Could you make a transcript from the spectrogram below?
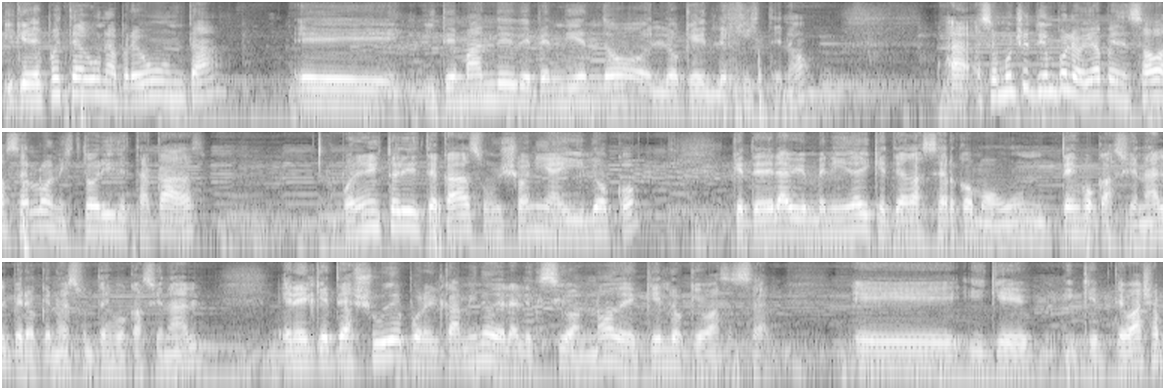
y que después te haga una pregunta eh, y te mande dependiendo lo que elegiste, ¿no? Hace mucho tiempo lo había pensado hacerlo en stories destacadas. Poner en stories destacadas un Johnny ahí loco que te dé la bienvenida y que te haga hacer como un test vocacional, pero que no es un test vocacional, en el que te ayude por el camino de la elección, ¿no? De qué es lo que vas a hacer. Eh, y, que, y que te vaya,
